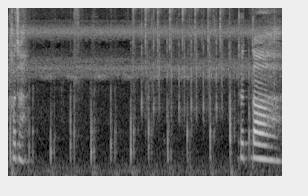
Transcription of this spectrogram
타자. 됐다.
